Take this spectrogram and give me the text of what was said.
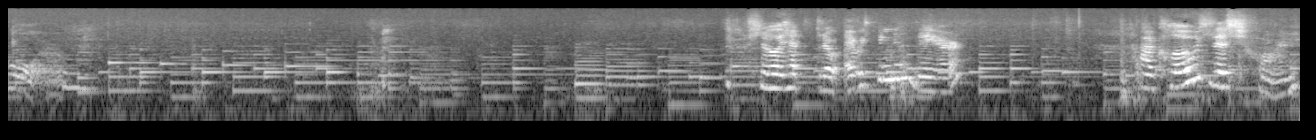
warm. So I have to throw everything in there. This one.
